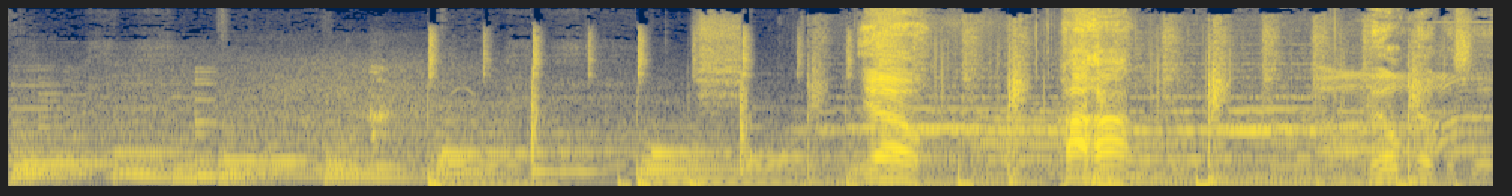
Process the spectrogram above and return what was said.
Yo, ha ha. Milk episode.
